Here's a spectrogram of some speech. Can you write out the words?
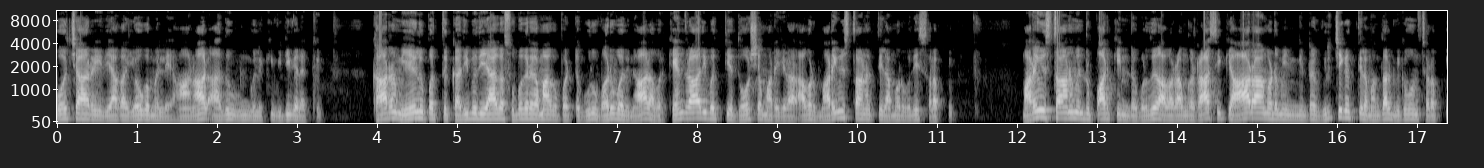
கோச்சார ரீதியாக யோகமில்லை. ஆனால் அது உங்களுக்கு விதிவிலக்கு. காரணம் ஏழு பத்துக்கு அதிபதியாக சுபகிரகமாகப்பட்ட குரு வருவதனால் அவர் கேந்திராதிபத்திய தோஷம் அடைகிறார். அவர் மறைவு ஸ்தானத்தில் அமர்வதே சிறப்பு. மறைவு ஸ்தானம் என்று பார்க்கின்ற பொழுது அவர் உங்கள் ராசிக்கு ஆறாம் இடம் என்கின்ற விருச்சிகத்தில் அமர்ந்தால் மிகவும் சிறப்பு.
